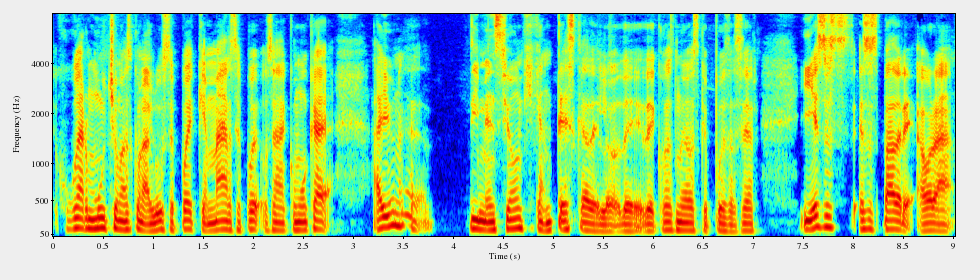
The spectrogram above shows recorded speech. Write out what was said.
jugar mucho más con la luz, se puede quemar, se puede, o sea, como que hay una dimensión gigantesca de, lo, de, cosas nuevas que puedes hacer. Y eso es, eso es padre. Ahora,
